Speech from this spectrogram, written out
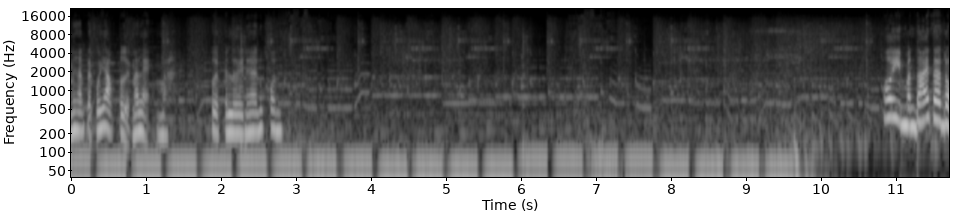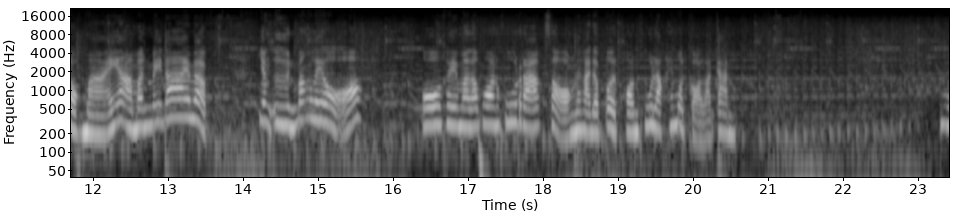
นะคะ แต่ก็อยากเปิดนั่นแหละมา เปิดไปเลยนะคะทุกคนเฮ้ยมันได้แต่ดอกไม้อะ มันไม่ได้แบบอย่างอื่นบ้างเลยหรอ โอเคมาแล้วพรคู่รัก2นะคะ เดี๋ยวเปิดพรคู่รักให้หมดก่อนละกันโห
